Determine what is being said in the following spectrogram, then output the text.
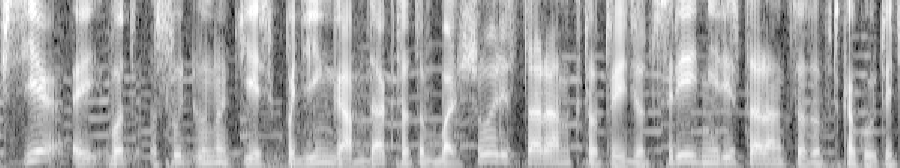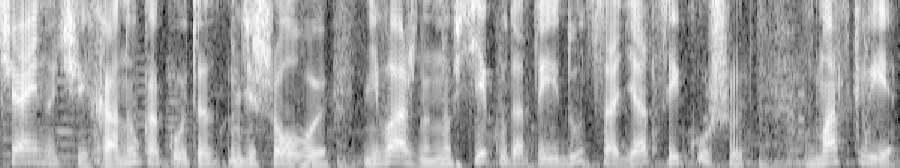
Все, э, вот суть, ну, есть по деньгам, да, кто-то в большой ресторан, кто-то идет в средний ресторан, кто-то в какую-то чайную, чайхану какую-то дешевую, неважно, но все куда-то идут, садятся и кушают. В Москве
